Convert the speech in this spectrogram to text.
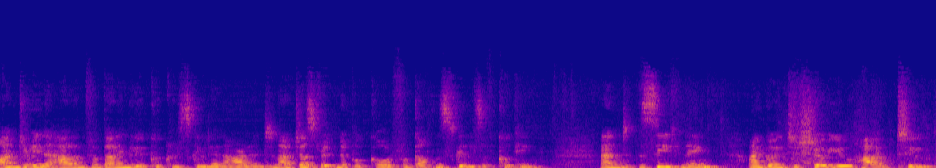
I'm Darina Allen from Ballymaloe Cookery School in Ireland and I've just written a book called Forgotten Skills of Cooking and this evening I'm going to show you how to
